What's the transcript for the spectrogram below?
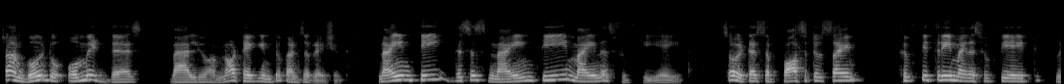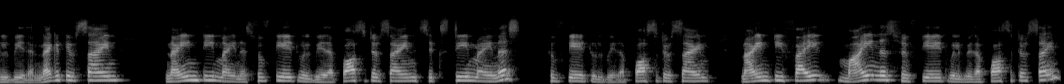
So I'm going to omit this value. I'm not taking into consideration. 90, this is 90 minus 58. So it has a positive sign. 53 minus 58 will be the negative sign. 90 minus 58 will be the positive sign. 60 minus 58 will be the positive sign. 95 minus 58 will be the positive sign.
